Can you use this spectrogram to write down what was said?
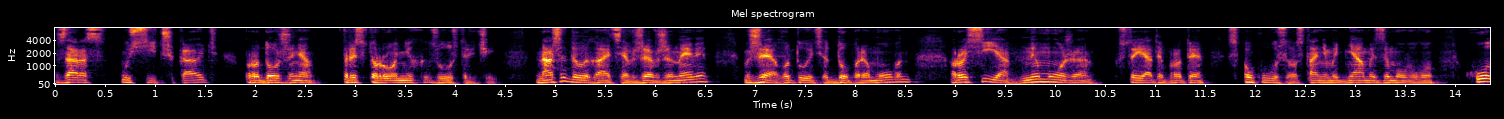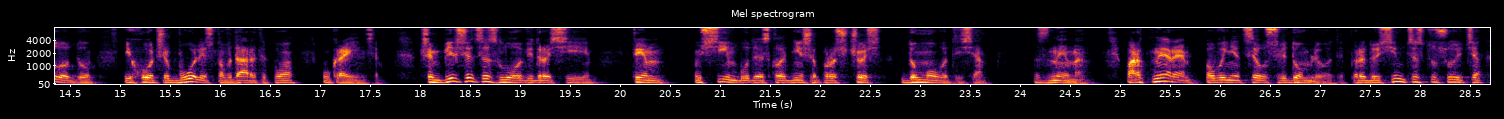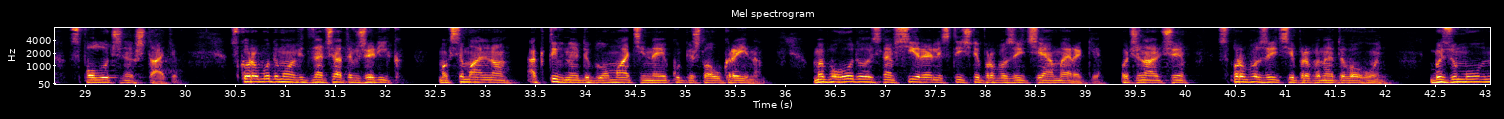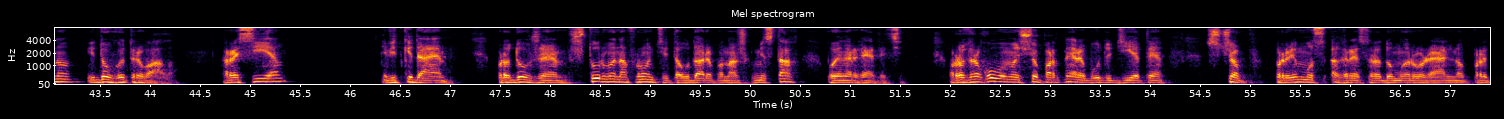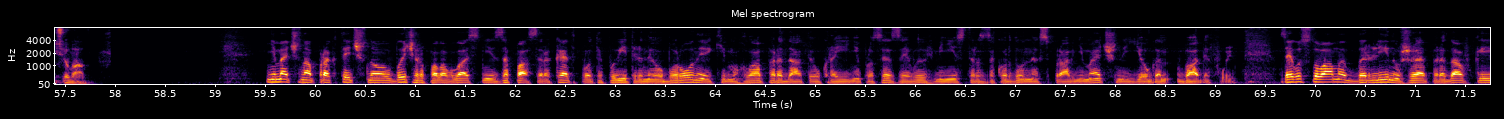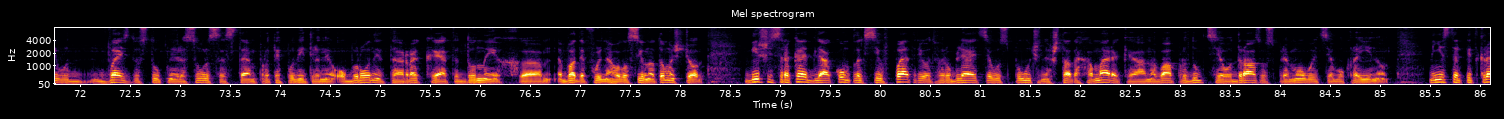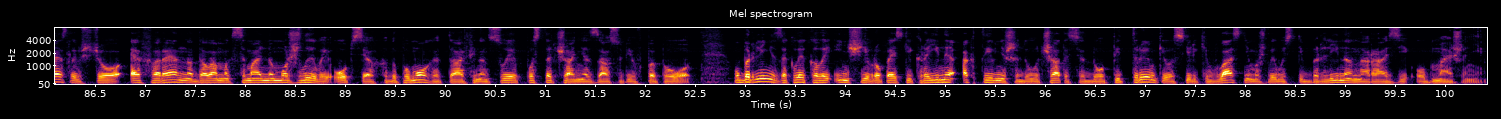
Зараз усі чекають продовження тристоронніх зустрічей. Наша делегація вже в Женеві, вже готується до перемовин. Росія не може стояти проти спокуси останніми днями зимового холоду і хоче болісно вдарити по українцям. Чим більше це зло від Росії, тим усім буде складніше про щось домовитися з ними. Партнери повинні це усвідомлювати. Передусім, це стосується Сполучених Штатів. Скоро будемо відзначати вже рік максимально активної дипломатії, на яку пішла Україна. Ми погодились на всі реалістичні пропозиції Америки, починаючи з пропозиції припинити вогонь. Безумовно і довготривало. Росія відкидає, продовжує штурми на фронті та удари по наших містах по енергетиці. Розраховуємо, що партнери будуть діяти, щоб примус агресора до миру реально працював. Німеччина практично вичерпала власні запаси ракет протиповітряної оборони, які могла передати Україні. Про це заявив міністр закордонних справ Німеччини Йоган Вадефуль. За його словами, Берлін вже передав Києву весь доступний ресурс систем протиповітряної оборони та ракет до них. Е, Вадефуль наголосив на тому, що більшість ракет для комплексів Петріот виробляється у Сполучених Штатах Америки, а нова продукція одразу спрямовується в Україну. Міністр підкреслив, що ФРН надала максимально можливий обсяг допомоги та фінансує постачання засобів ППО. У Берліні закликали інші європейські країни активніше долучатися до підтримки, оскільки власні можливості Берліна наразі обмежені.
